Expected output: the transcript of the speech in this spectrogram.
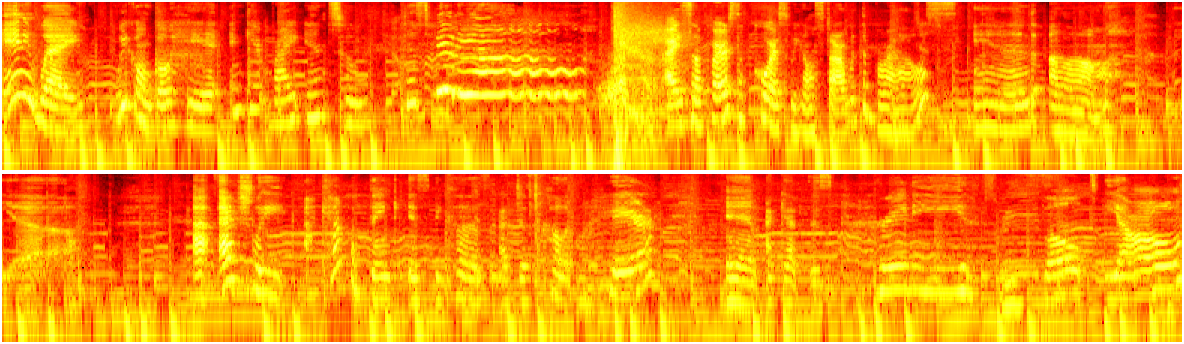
Anyway, we're gonna go ahead and get right into this video. All right, so first, of course, we're gonna start with the brows. And, um, yeah. I actually, kind of think it's because I just colored my hair and I got this pretty result, y'all.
